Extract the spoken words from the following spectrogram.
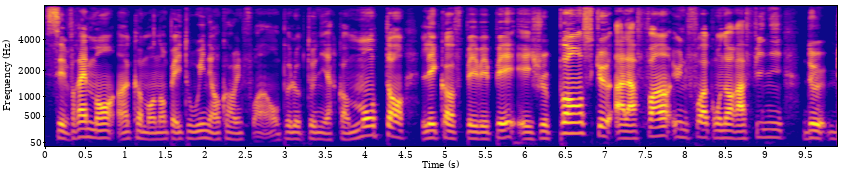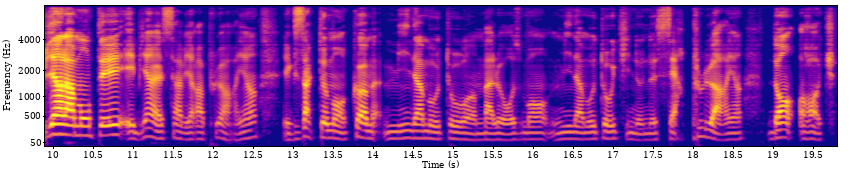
c'est vraiment un commandant pay to win. Et encore une fois, hein, on peut l'obtenir comme montant les coffres PVP. Et je pense que à la fin, une fois qu'on aura fini de bien la monter, eh bien, elle servira plus à rien. Exactement comme Minamoto, malheureusement. Minamoto qui ne, ne sert plus à rien dans Rock.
